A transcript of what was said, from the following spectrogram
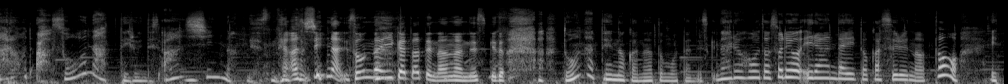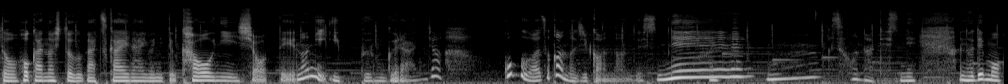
なるほど。あそうなってるんです。安心なんですね。安心なんでそんな言い方って何なんですけど。あどうなってんのかなと思ったんですけど。なるほど。それを選んだりとかするのと、えっと、他の人が使えないようにという顔認証っていうのに1分ぐらい。じゃあごくわずかな時間なんですね。はい、うん。そうなんですね。あのでも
